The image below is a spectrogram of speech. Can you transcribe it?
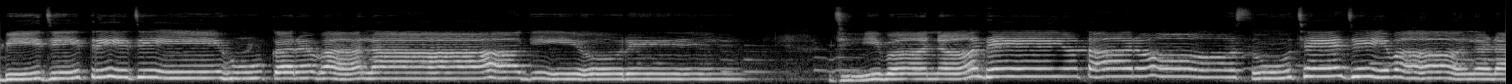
બીજી ત્રીજી હું કરવા લાગ્યો રે. જીવન ધ્યેય તારો શું છે જીવલડા?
